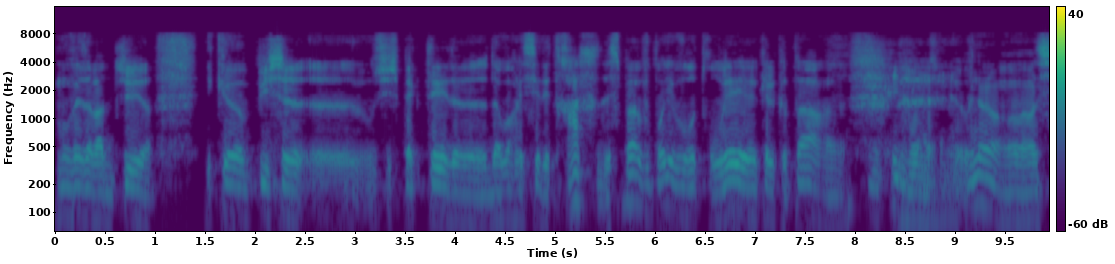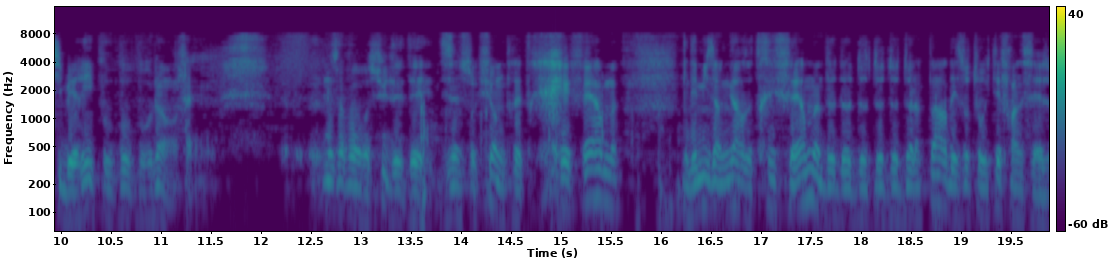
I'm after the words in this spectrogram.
mauvaise aventure et qu'on puisse euh, vous suspecter d'avoir laissé des traces, n'est-ce pas Vous pourriez vous retrouver quelque part, euh, euh, non, en Sibérie pour, pour, pour non, enfin, nous avons reçu des, des, des, instructions très très fermes, des mises en garde très fermes de, de, de, de la part des autorités françaises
